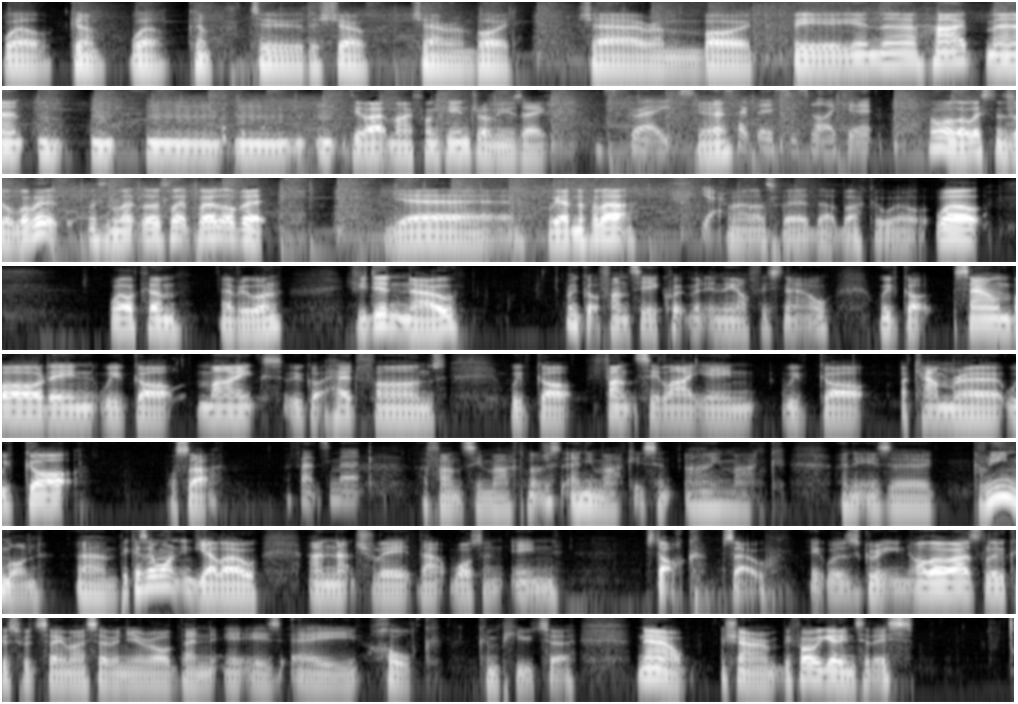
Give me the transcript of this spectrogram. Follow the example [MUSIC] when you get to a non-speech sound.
welcome, welcome to the show. Sharon Boyd, Sharon Boyd, being the hype man. Mm, mm, mm. Do you like my funky intro music? It's great. Yeah? Let's hope this is like it. Oh, the listeners will love it. Listen, let, let's let it play a little bit. Yeah. We had enough of that? Yeah. Right, let's fade that back a well. Well, welcome, everyone. If you didn't know, we've got fancy equipment in the office now. We've got soundboarding, we've got mics, we've got headphones, we've got fancy lighting, we've got a camera, we've got. What's that? A fancy Mac. a fancy Mac, not just any Mac, it's an iMac, and it is a green one um, because I wanted yellow, and naturally that wasn't in stock, so it was green. Although, as Lucas would say, my seven-year-old, then it is a Hulk computer. Now, Sharon, before we get into this,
